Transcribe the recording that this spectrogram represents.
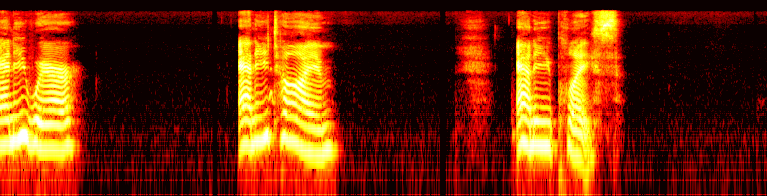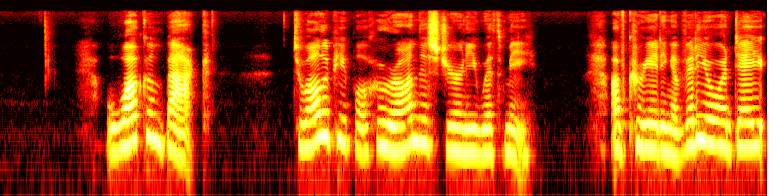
anywhere, anytime, any place. Welcome back to all the people who are on this journey with me of creating a video a day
